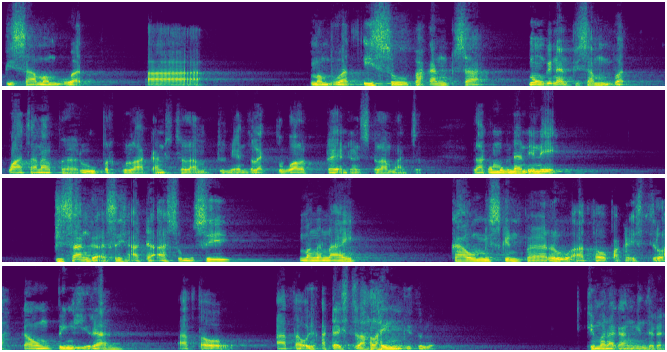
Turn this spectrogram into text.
bisa membuat uh, membuat isu, bahkan bisa kemungkinan bisa membuat wacana baru pergulakan di dalam dunia intelektual, budaya dan segala macam. Nah kemungkinan ini bisa nggak sih ada asumsi mengenai kaum miskin baru atau pakai istilah kaum pinggiran atau atau ada istilah lain gitu loh. Gimana Kang Indra?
